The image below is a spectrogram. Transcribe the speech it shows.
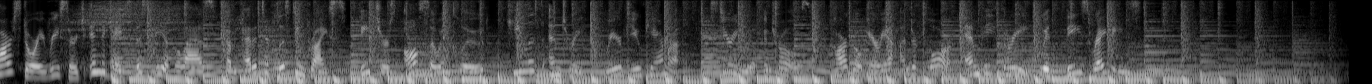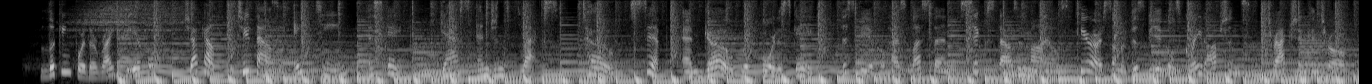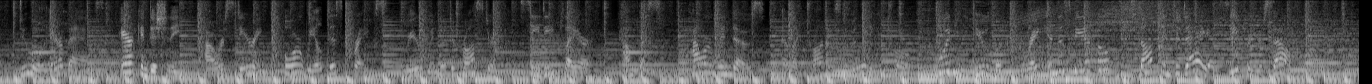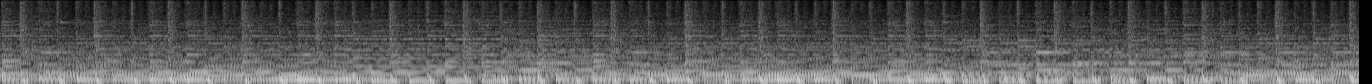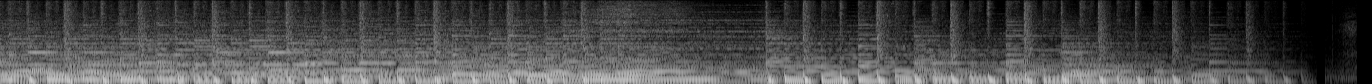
CarStory research indicates this vehicle as competitive listing price. Features also include keyless entry, rear view camera, steering wheel controls, cargo area under floor, MP3 with these ratings. Looking for the right vehicle? Check out the 2018 Escape. Gas engines flex, tow, and go with Ford Escape. This vehicle has less than 6,000 miles. Here are some of this vehicle's great options. Traction control, dual airbags, air conditioning, power steering, four-wheel disc brakes, rear window defroster, CD player, compass,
